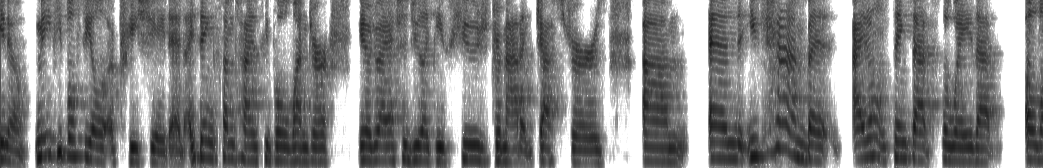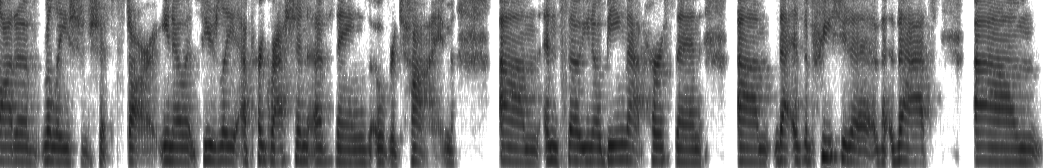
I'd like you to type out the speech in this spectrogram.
you know make people feel appreciated. I think sometimes people wonder you know do i have to do like these huge dramatic gestures? Um, and you can but i don't think that's the way that a lot of relationships start you know it's usually a progression of things over time um, and so you know being that person um, that is appreciative that um,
